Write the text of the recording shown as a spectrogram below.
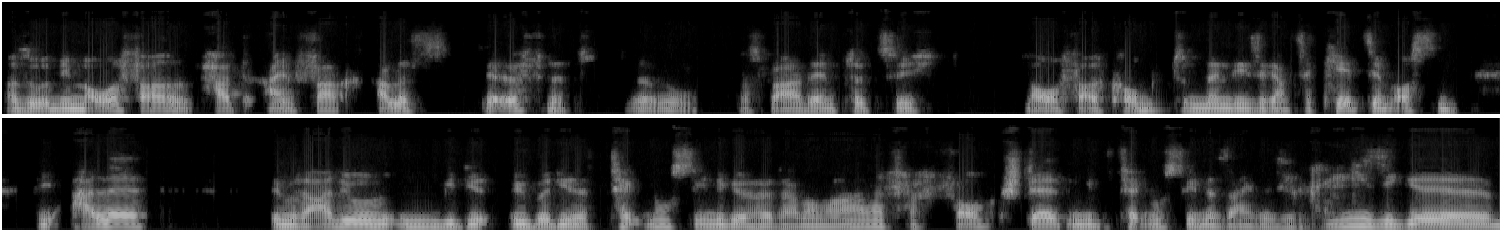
Also die Mauerfall hat einfach alles eröffnet. Also, das war dann plötzlich Mauerfall kommt und dann diese ganze Kids im Osten, die alle im Radio irgendwie die, über diese Techno-Szene gehört habe, man hat einfach vorgestellt, wie die Techno-Szene sei, diese riesige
